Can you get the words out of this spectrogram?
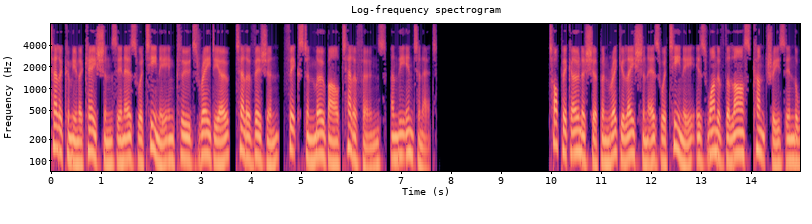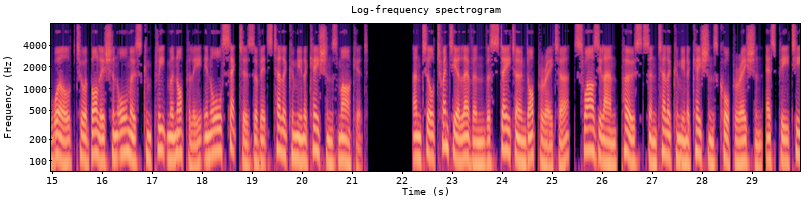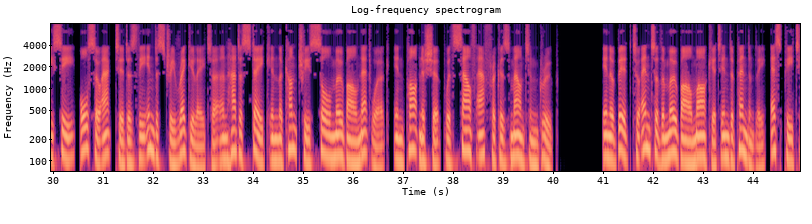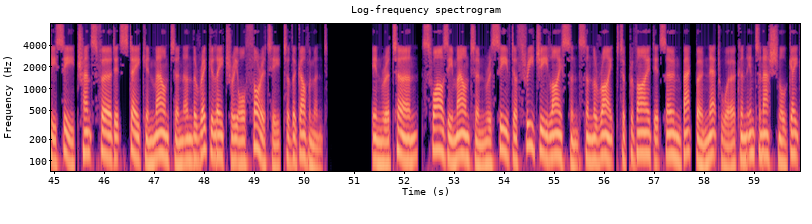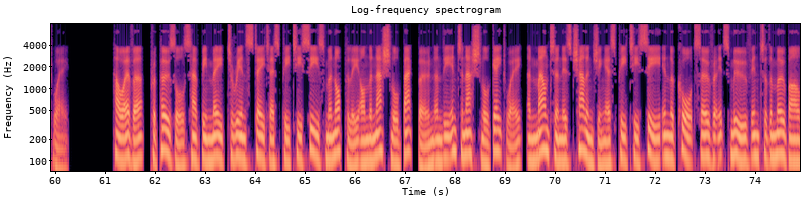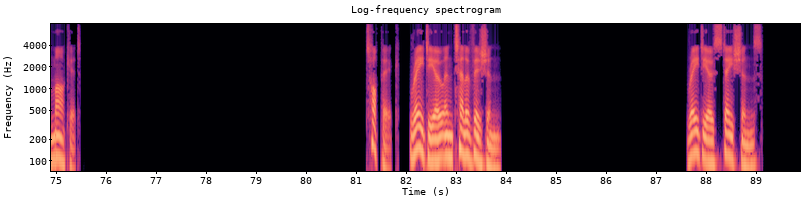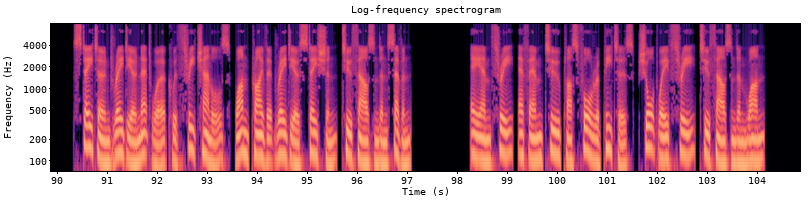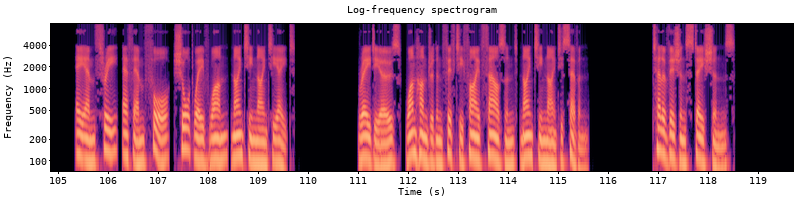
Telecommunications in Eswatini includes radio, television, fixed and mobile telephones, and the Internet. Topic ownership and regulation Eswatini is one of the last countries in the world to abolish an almost complete monopoly in all sectors of its telecommunications market. Until 2011 the state-owned operator, Swaziland Posts and Telecommunications Corporation SPTC, also acted as the industry regulator and had a stake in the country's sole mobile network, in partnership with South Africa's MTN Group. In a bid to enter the mobile market independently, SPTC transferred its stake in MTN and the regulatory authority to the government. In return, Swazi MTN received a 3G license and the right to provide its own backbone network and international gateway. However, proposals have been made to reinstate SPTC's monopoly on the national backbone and the international gateway, and MTN is challenging SPTC in the courts over its move into the mobile market. Topic: Radio and television. Radio stations State-owned radio network with three channels, one private radio station 2007, AM3, FM2 plus 4 repeaters, shortwave 3 2001, AM3, FM4, shortwave 1 1998 radios 155,000 1997 television stations.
